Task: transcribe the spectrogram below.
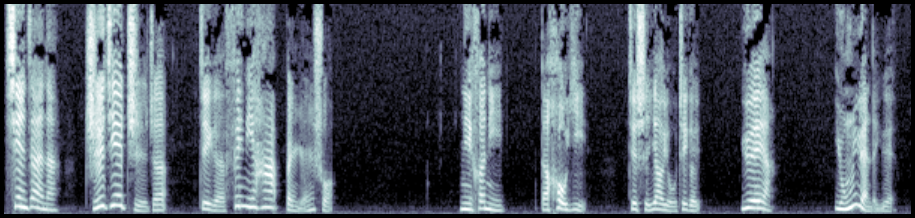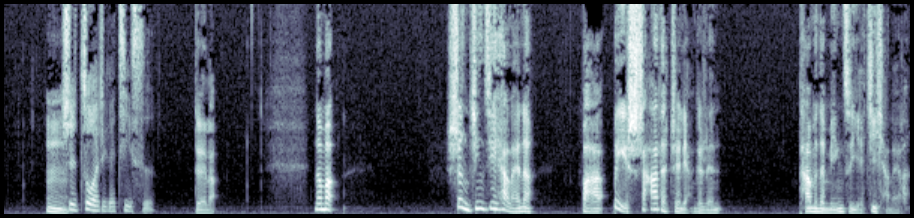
现在呢，直接指着这个菲尼哈本人说：“你和你的后裔，就是要有这个约呀，永远的约。”嗯，是做这个祭司。对了。那么，圣经接下来呢，把被杀的这两个人，他们的名字也记下来了。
